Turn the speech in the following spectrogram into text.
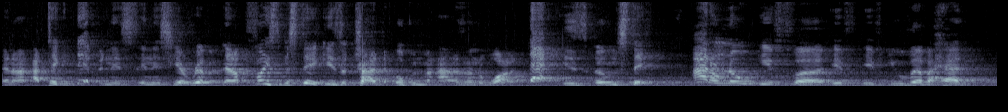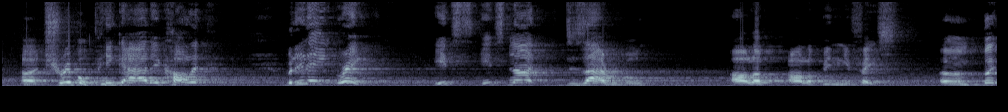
and I, I, take a dip in this in this here river. Now, first mistake is I tried to open my eyes underwater. That is a mistake. I don't know if uh, if if you've ever had a triple pink eye, they call it, but it ain't great. It's it's not desirable all up, all up in your face. Um, but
